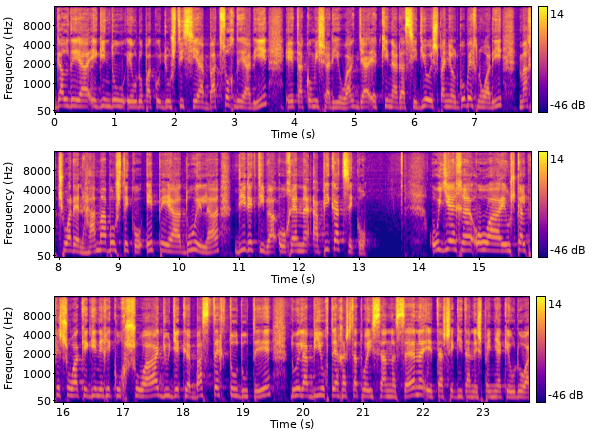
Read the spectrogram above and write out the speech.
galdea egindu Europako justizia batzordeari eta komisarioak jakin arazidio Espainiol gobernuari martxuaren hama bosteko EPA duela direktiba horren aplikatzeko. Oier oa Euskal Presoak egin errekursua, judek baztertu dute, duela bi urte arrastatua izan zen, eta segidan Espainiak euroa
